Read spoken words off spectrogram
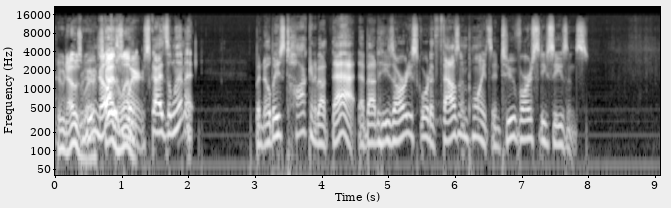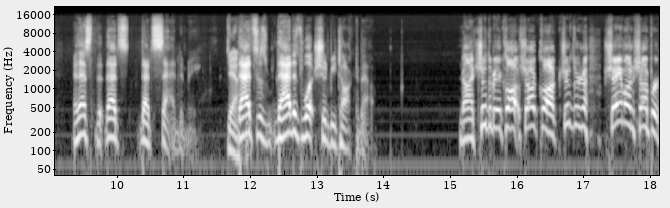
Who knows where? who Sky's knows the limit. where? Sky's the limit. But nobody's talking about that. About he's already scored a thousand points in two varsity seasons, and that's that's that's sad to me. Yeah. That's as, that is what should be talked about. Not should there be a clock, shot clock? Should there? Not, shame on Shumpert.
